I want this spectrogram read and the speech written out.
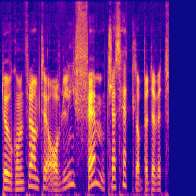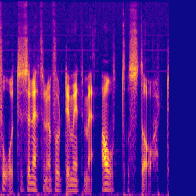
Då har vi kommit fram till avdelning 5, klass 1-loppet över 2140 meter med autostart.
